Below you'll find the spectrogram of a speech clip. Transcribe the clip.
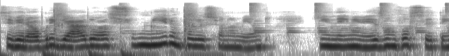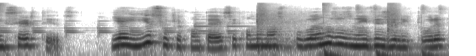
se verá obrigado a assumir um posicionamento que nem mesmo você tem certeza. E é isso que acontece quando nós pulamos os níveis de leitura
